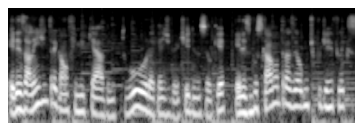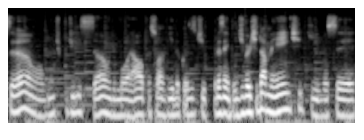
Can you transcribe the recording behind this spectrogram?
eles além de entregar um filme que é aventura, que é divertido e não sei o que, eles buscavam trazer algum tipo de reflexão, algum tipo de lição, de moral para sua vida, coisas do tipo. Por exemplo, Divertidamente, que você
